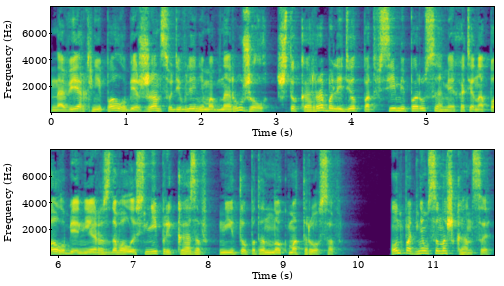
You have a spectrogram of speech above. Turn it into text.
На верхней палубе Жан с удивлением обнаружил, что корабль идет под всеми парусами, хотя на палубе не раздавалось ни приказов, ни топота ног матросов. Он поднялся на шканцы,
